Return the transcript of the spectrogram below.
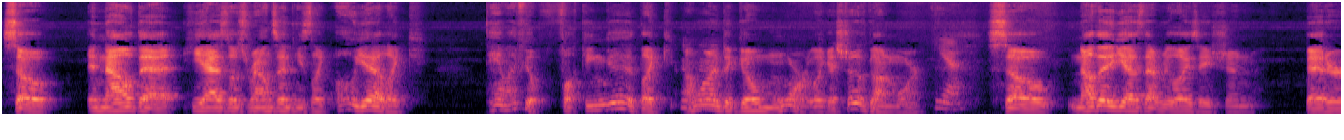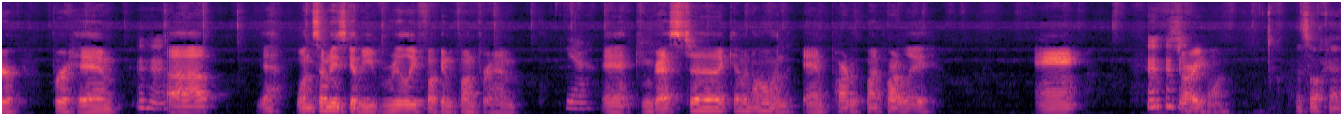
So, and now that he has those rounds in, he's like, oh yeah, like, damn, I feel fucking good. Like, I wanted to go more. Like, I should have gone more. Yeah. So now that he has that realization, better for him. Mhm. Uh, yeah, 170 is gonna be really fucking fun for him. Yeah. And congrats to Kevin Holland and part of my parlay. Eh. Sorry, Juan. it's okay.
